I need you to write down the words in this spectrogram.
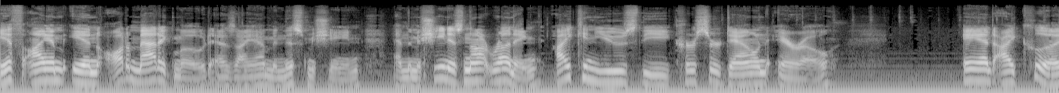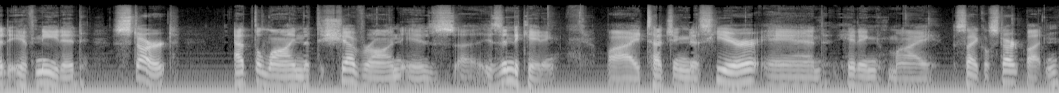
If I am in automatic mode, as I am in this machine, and the machine is not running, I can use the cursor down arrow, and I could, if needed, start at the line that the chevron is, uh, is indicating by touching this here and hitting my cycle start button.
